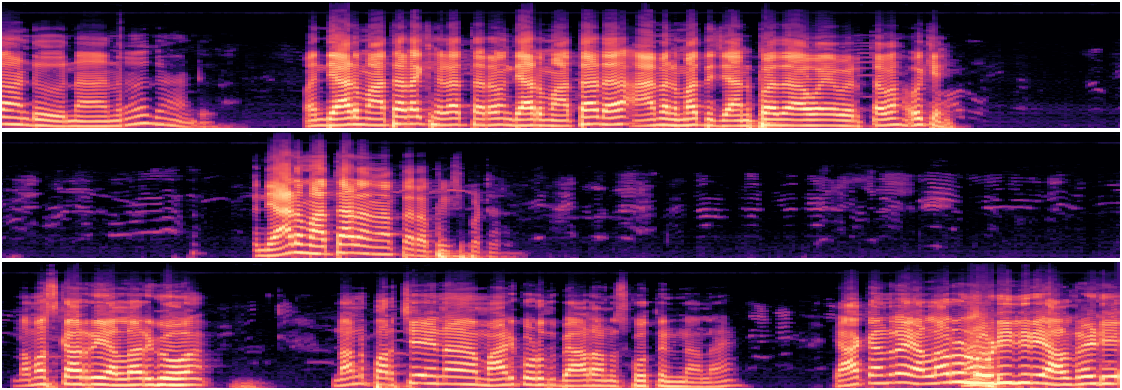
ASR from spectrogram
ಗಾಂಡು, ನಾನು ಗಾಂಡು. ಒಂದ್ ಎರಡು ಮಾತಾಡಕ್ ಹೇಳತ್ತಾರ ಒಂದ್ ಎರಡು ಮಾತಾಡ ಆಮೇಲೆ ಮತ್ತೆ ಜಾನಪದ ಅವಯವ ಇರ್ತಾವ. ಓಕೆ ಒಂದ್ ಎರಡು ಮಾತಾಡ ಅನ್ನತ್ತಾರ ಅಪೇಕ್ಷೆ ಪಟ್ಟರು? ನಮಸ್ಕಾರ ರೀ ಎಲ್ಲರಿಗೂ. ನನ್ನ ಪರಿಚಯನ ಮಾಡಿಕೊಡೋದು ಬೇಡ ಅನ್ಸ್ಕೋತೀನಿ ನಾನು. ಯಾಕಂದ್ರೆ ಎಲ್ಲರೂ ನೋಡಿದಿರಿ ಆಲ್ರೆಡಿ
